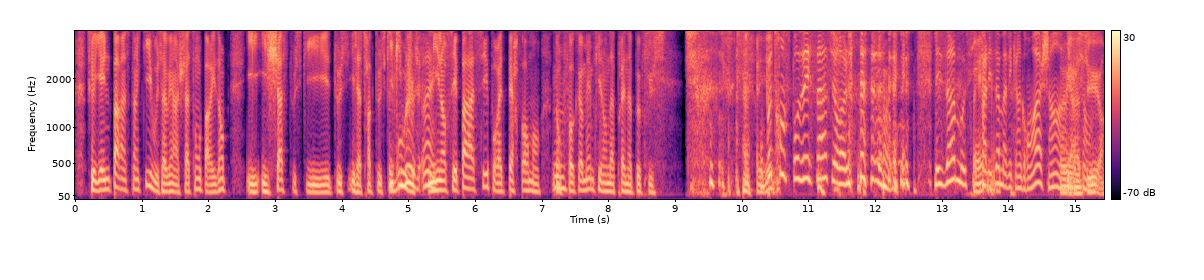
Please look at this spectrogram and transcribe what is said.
Parce qu'il y a une part instinctive. Vous savez, un chaton, par exemple, il, chasse tout ce qui, tout, il attrape tout ce qui bouge, mais il n'en sait pas assez pour être performant. Donc il mm. faut quand même qu'il en apprenne un peu plus. On peut transposer ça sur les hommes aussi. Enfin, les hommes avec un grand H. Hein, bien sûr.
